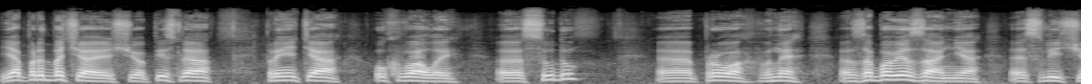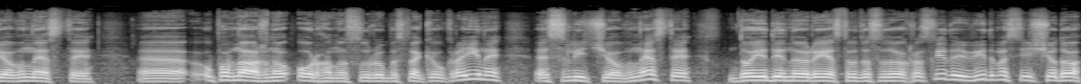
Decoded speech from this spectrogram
Я передбачаю, що після прийняття ухвали е, суду е, про зобов'язання е, слідчого внести е, уповноваженого органу Служби безпеки України е, слідчого внести до єдиного реєстру досудових розслідувань відомості щодо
